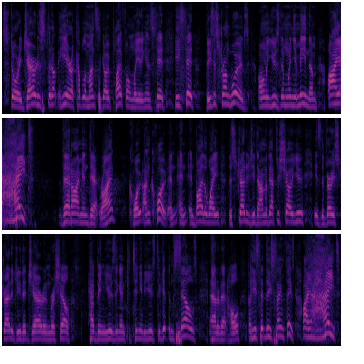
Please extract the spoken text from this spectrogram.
story. Jared has stood up here a couple of months ago, platform leading, and said, he said, these are strong words, only use them when you mean them. I hate that I'm in debt, right? Quote unquote. And, and, and by the way, the strategy that I'm about to show you is the very strategy that Jared and Rochelle have been using and continue to use to get themselves out of that hole. But he said these same things. I hate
